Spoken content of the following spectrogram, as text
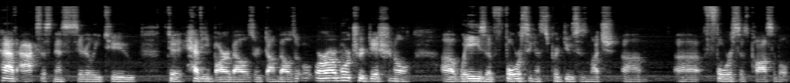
have access necessarily to, to heavy barbells or dumbbells or, or our more traditional uh, ways of forcing us to produce as much um, uh, force as possible.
